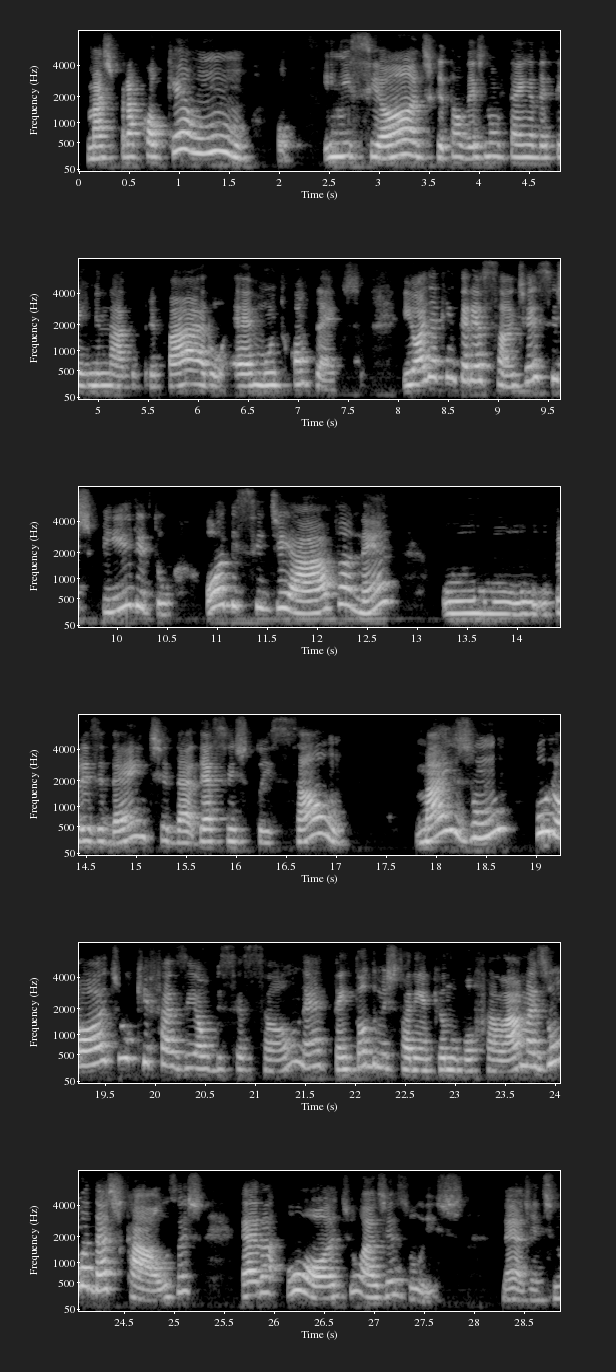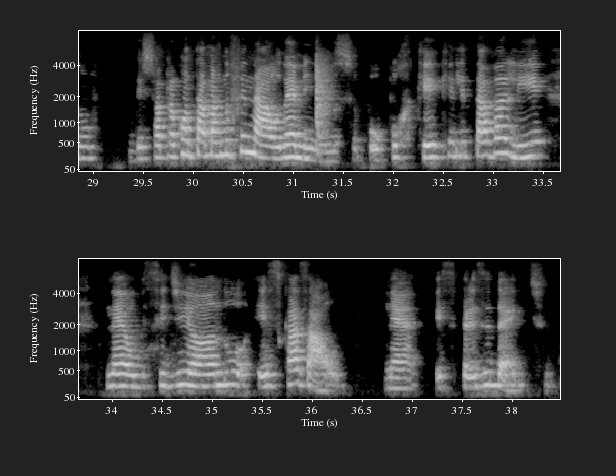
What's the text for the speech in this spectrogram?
mas para qualquer um iniciante que talvez não tenha determinado preparo, é muito complexo. E olha que interessante, esse espírito obsidiava, né, o, o presidente da, dessa instituição, mais um por ódio que fazia obsessão, né? Tem toda uma historinha que eu não vou falar, mas uma das causas era o ódio a Jesus, né? A gente não deixar para contar mais no final, né, meninos? O porquê que ele estava ali, né, obsidiando esse casal, né, esse presidente.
